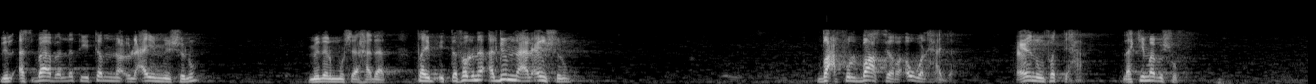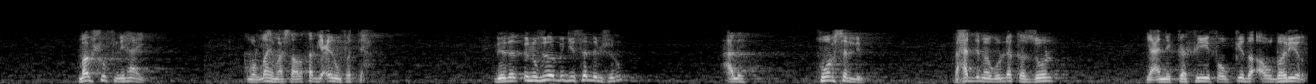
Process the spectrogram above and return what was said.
للأسباب التي تمنع العين من شنو؟ من المشاهدات طيب اتفقنا اللي يمنع العين شنو؟ ضعف الباصرة أول حاجة عينه مفتحة لكن ما بيشوف ما بشوف نهاية والله ما شاء الله تلقى عينه مفتحة. إنه في ذول بيجي يسلم شنو؟ عليه. هو بسلم. لحد ما يقول لك الزول يعني كفيف أو كده أو ضرير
